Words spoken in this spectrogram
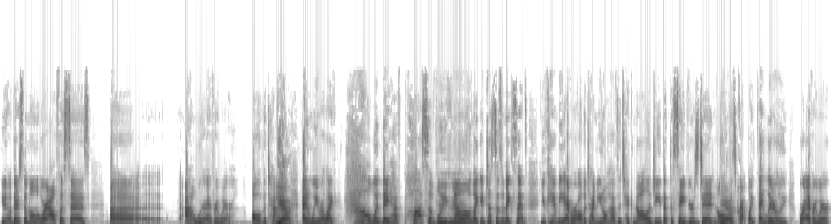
you know there's the moment where alpha says uh, we're everywhere all the time. Yeah. And we were like, how would they have possibly mm-hmm. known? Like, it just doesn't make sense. You can't be ever all the time. You don't have the technology that the Saviors did and all yeah. of this crap. Like, they literally were everywhere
